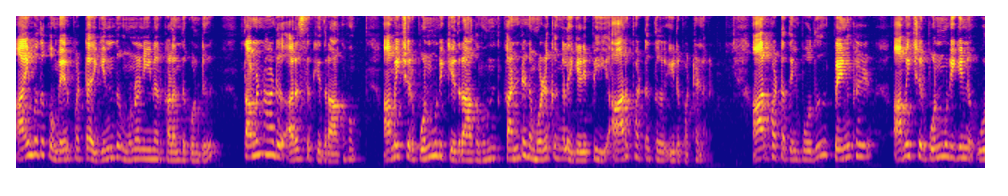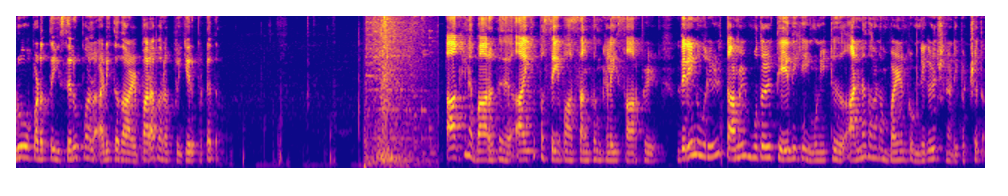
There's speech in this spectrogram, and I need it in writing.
ஐம்பதுக்கும் மேற்பட்ட இந்து முன்னணியினர் கலந்து கொண்டு தமிழ்நாடு அரசுக்கு எதிராகவும் அமைச்சர் பொன்முடிக்கு எதிராகவும் கண்டன முழக்கங்களை எழுப்பி ஆர்ப்பாட்டத்தில் ஈடுபட்டனர். ஆர்ப்பாட்டத்தின் போது பெண்கள் அமைச்சர் பொன்முடியின் உருவப்படத்தை செருப்பால் அடித்ததால் பரபரப்பு ஏற்பட்டது. அகில பாரத ஐயப்ப சேவா சங்கம் கிளை சார்பில் வெளியூரில் தமிழ் முதல் தேதியை முன்னிட்டு அன்னதானம் வழங்கும் நிகழ்ச்சி நடைபெற்றது.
